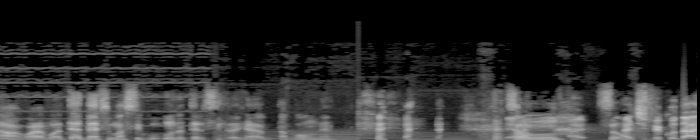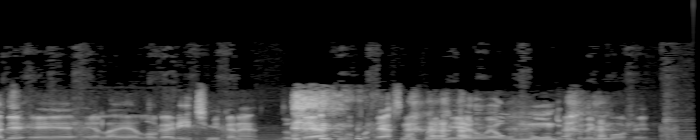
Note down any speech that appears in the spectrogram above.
Não, agora eu vou até a décima segunda, terceira já, tá bom, né? É, São- a, São... a dificuldade é, ela é logarítmica, né? Do décimo por décimo primeiro é o mundo que tu tem que mover.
